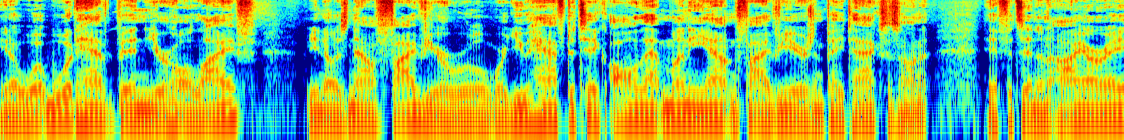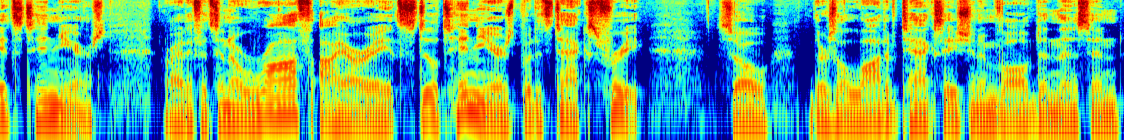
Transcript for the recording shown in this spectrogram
you know, what would have been your whole life, you know, is now a five year rule where you have to take all that money out in five years and pay taxes on it. If it's in an IRA, it's 10 years, right? If it's in a Roth IRA, it's still 10 years, but it's tax free. So there's a lot of taxation involved in this. And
